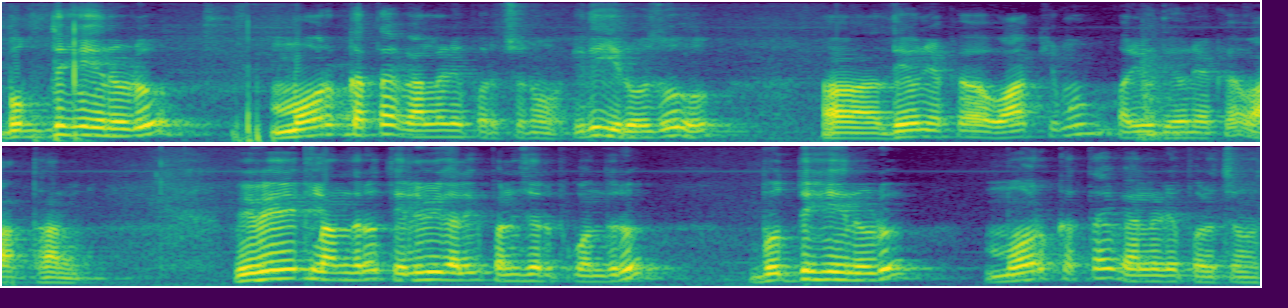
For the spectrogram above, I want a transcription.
బుద్ధిహీనుడు మూర్ఖత వెల్లడిపరచును. ఇది ఈరోజు దేవుని యొక్క వాక్యము మరియు దేవుని యొక్క వాగ్దానం. వివేకులందరూ తెలివి కలిగి పని జరుపుకుందరు. బుద్ధిహీనుడు మూర్ఖత వెల్లడిపరచడం.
